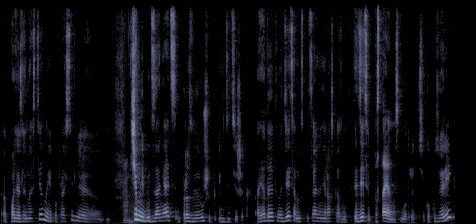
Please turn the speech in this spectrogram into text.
э, полезли на стены и попросили Мгм. чем-нибудь занять про зверушек их детишек. А я до этого детям специально не рассказываю. Хотя дети постоянно смотрят все как у зверей,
